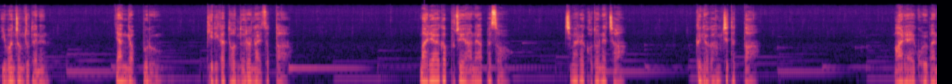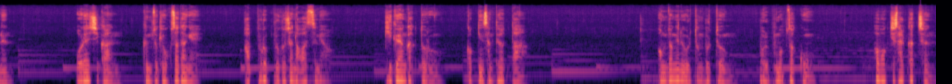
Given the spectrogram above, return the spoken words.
이번 정조대는 양 옆으로 길이가 더 늘어나 있었다. 마리아가 부재의 아내 앞에서 치마를 걷어내자 그녀가 흠칫했다. 마리아의 골반은 오랜 시간 금속의 혹사당해 앞으로 붉어져 나왔으며 기괴한 각도로 꺾인 상태였다. 엉덩이는 울퉁불퉁 볼품 없었고 허벅지 살갗은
